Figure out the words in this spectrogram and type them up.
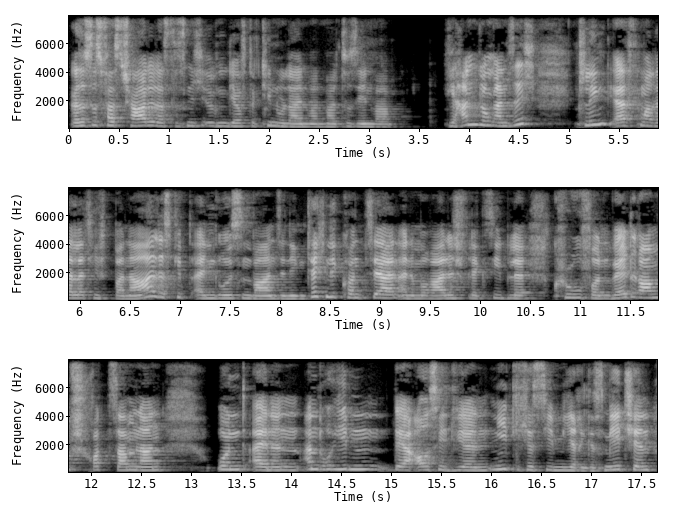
Also es ist fast schade, dass das nicht irgendwie auf der Kinoleinwand mal zu sehen war. Die Handlung an sich klingt erstmal relativ banal. Es gibt einen größenwahnsinnigen Technikkonzern, eine moralisch flexible Crew von Weltraumschrottsammlern und einen Androiden, der aussieht wie ein niedliches siebenjähriges Mädchen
